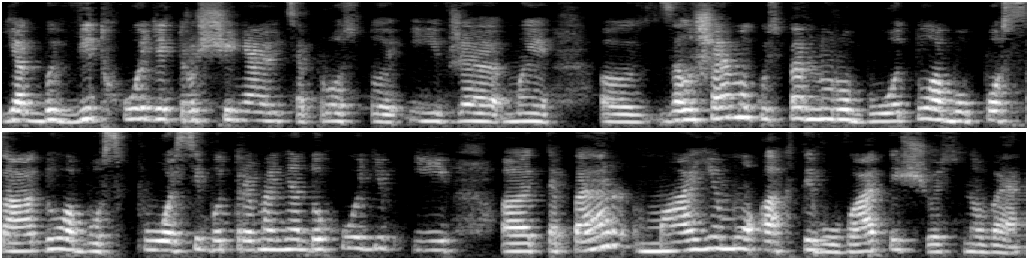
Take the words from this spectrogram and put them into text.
якби відходять, розчиняються просто, і вже ми е, залишаємо якусь певну роботу або посаду, або спосіб отримання доходів, і е, тепер маємо активувати щось нове.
